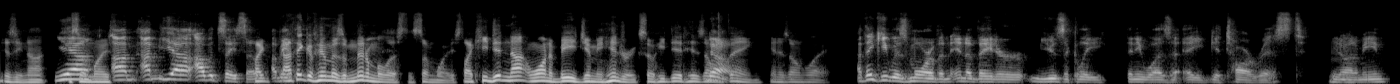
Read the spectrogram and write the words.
is he not? yeah. in some ways. Um, I'm yeah, I would say so. like I I, think of him as a minimalist in some ways. Like he did not want to be Jimi Hendrix, so he did his own No. thing in his own way. I think he was more of an innovator musically than he was a, guitarist. You know Mhm. what I mean?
